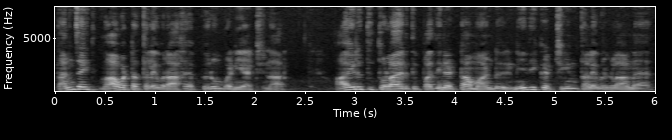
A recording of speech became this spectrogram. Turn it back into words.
தஞ்சை மாவட்ட தலைவராக பெரும் பணியாற்றினார். ஆயிரத்தி தொள்ளாயிரத்தி பதினெட்டாம் ஆண்டு நீதி கட்சியின் தலைவர்களான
